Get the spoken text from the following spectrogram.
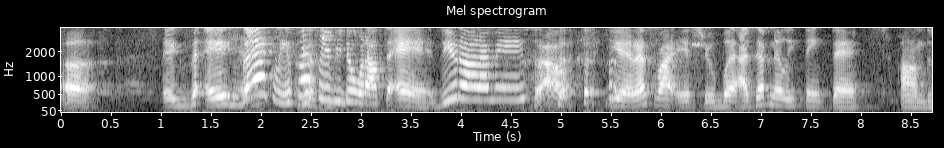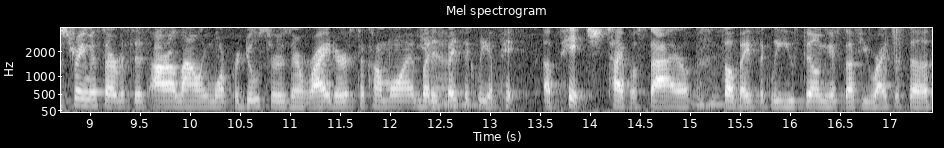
Uh, exa- exactly, especially if you do without the ads. You know what I mean? So, yeah, that's my issue. But I definitely think that. Um, the streaming services are allowing more producers and writers to come on, but it's basically a a pitch type of style. So basically, you film your stuff, you write your stuff,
